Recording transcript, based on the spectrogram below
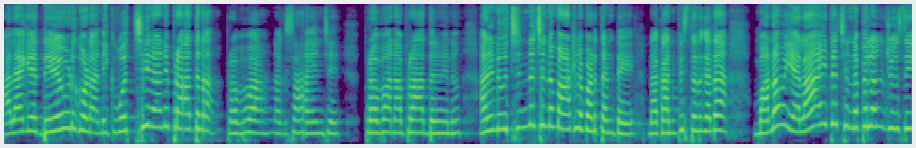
అలాగే దేవుడు కూడా నీకు వచ్చిరాని ప్రార్థన ప్రభా నాకు సహాయం చేయి. ప్రభా నా ప్రార్థన విను. అని నువ్వు చిన్న చిన్న మాటలు పడుతుంటే నాకు అనిపిస్తుంది కదా మనం ఎలా అయితే చిన్నపిల్లల్ని చూసి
